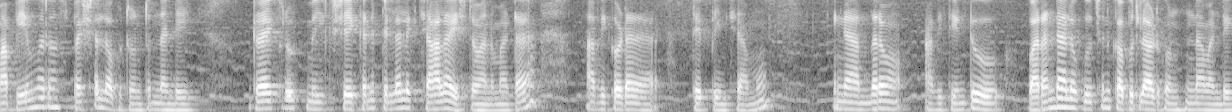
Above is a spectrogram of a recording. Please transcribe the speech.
మా భీమవరం స్పెషల్ ఒకటి ఉంటుందండి. డ్రై ఫ్రూట్ మిల్క్ షేక్ అని పిల్లలకి చాలా ఇష్టం అనమాట అవి కూడా తెప్పించాము. ఇంకా అందరం అవి తింటూ వరండాలో కూర్చుని కబుర్లు ఆడుకుంటున్నామండి.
